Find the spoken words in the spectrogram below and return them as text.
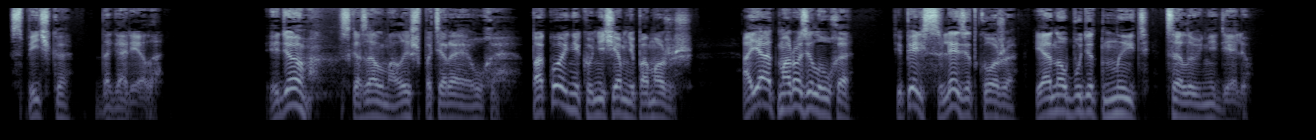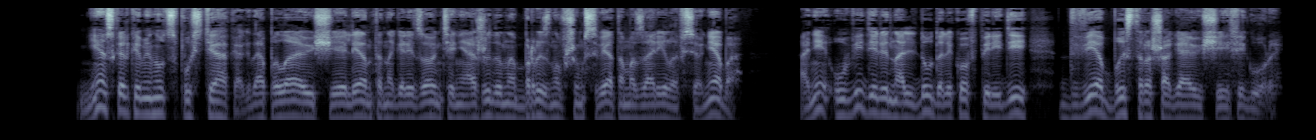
Спичка догорела. «Идем», — сказал малыш, потирая ухо. Покойнику ничем не поможешь. А я отморозил ухо. Теперь слезет кожа, и оно будет ныть целую неделю. Несколько минут спустя, когда пылающая лента на горизонте неожиданно брызнувшим светом озарила все небо, они увидели на льду далеко впереди две быстро шагающие фигуры.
